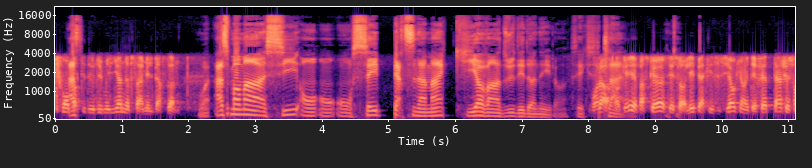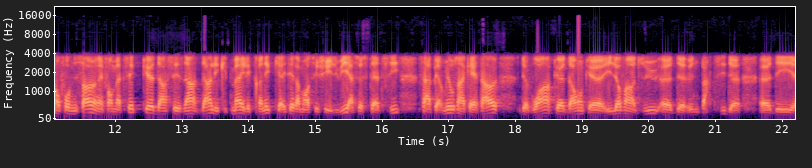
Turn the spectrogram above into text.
qui font partie de 2 900 000 personnes. Ouais. À ce moment-ci, on, on, on, sait pertinemment qui a vendu des données. Là. voilà, OK, parce que c'est ça, les perquisitions qui ont été faites tant chez son fournisseur informatique que dans, ses, dans, dans l'équipement électronique qui a été ramassé chez lui, à ce stade-ci, ça a permis aux enquêteurs de voir que donc euh, il a vendu euh, de, une partie de, euh, des,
